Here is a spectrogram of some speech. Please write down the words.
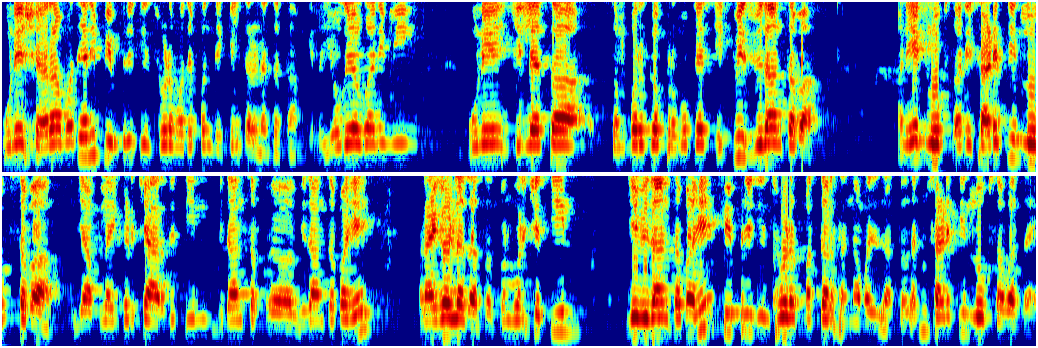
पुणे शहरामध्ये आणि पिंपरी चिंचवडमध्ये पण देखील करण्याचं काम केलं. योगायोगाने मी पुणे जिल्ह्याचा संपर्क प्रमुख आहेत. एकवीस विधानसभा आणि एक लोक आणि साडेतीन लोकसभा म्हणजे आपल्या इकडच्या अर्धे तीन विधानसभा विधानसभा हे रायगडला जातात. पण वरचे तीन जे विधानसभा हे पिंपरी चिंचवड मतदारसंघामध्ये जातात. आणि साडेतीन लोकसभाच आहे.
